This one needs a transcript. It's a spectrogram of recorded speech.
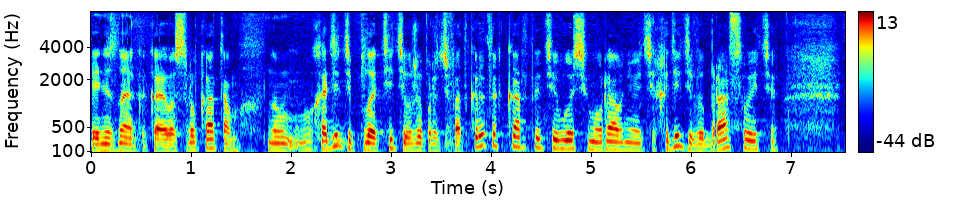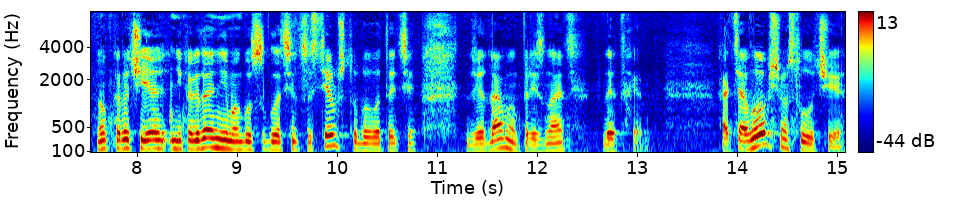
я не знаю, какая у вас рука там, но хотите, платите уже против открытых карт эти 8 уравниваете, хотите, выбрасываете. Ну, короче, я никогда не могу согласиться с тем, чтобы вот эти две дамы признать dead hand. Хотя в общем случае,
